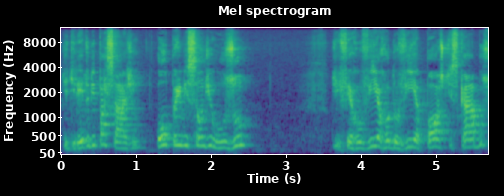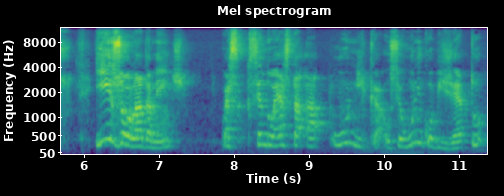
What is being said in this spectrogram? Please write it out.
de direito de passagem ou permissão de uso de ferrovia, rodovia, postes, cabos, isoladamente, sendo esta a única, o seu único objeto,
